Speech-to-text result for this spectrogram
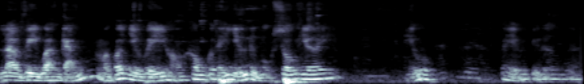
Là vì hoàn cảnh mà có nhiều vị họ không có thể giữ được một số giới. Hiểu không? Có hiểu cái chữ đó không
